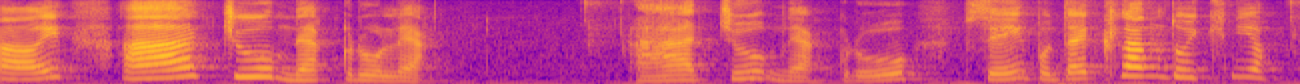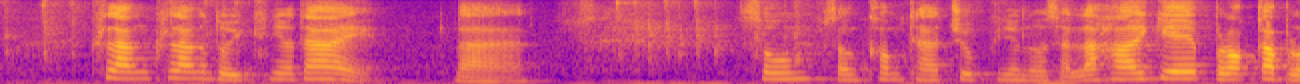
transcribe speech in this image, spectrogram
ហើយអាចជួបអ្នកគ្រូលក្ខអាចជួបអ្នកគ្រូផ្សេងប៉ុន្តែខ្លាំងដូចគ្នាខ្លាំងខ្លាំងដូចគ្នាដែរបាទ សូមសង្ឃឹមថាជួបគ្នានៅសាលាហើយគេប្រកបរ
